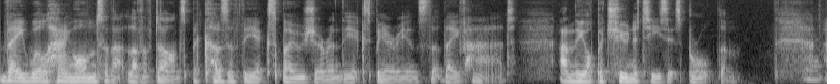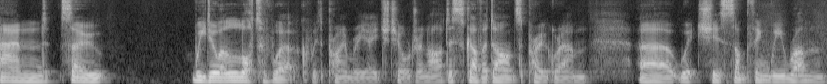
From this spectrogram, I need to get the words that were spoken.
they will hang on to that love of dance because of the exposure and the experience that they've had and the opportunities it's brought them. And so we do a lot of work with primary age children. Our Discover Dance program, uh, which is something we run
